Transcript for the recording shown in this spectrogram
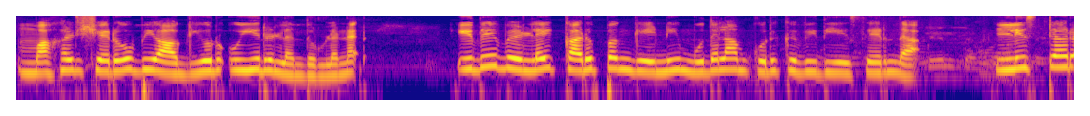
மகள் ஷெரோபி ஆகியோர் உயிரிழந்துள்ளனர். இதேவேளை கருப்பங்கேணி முதலாம் குறுக்கு வீதியைச் சேர்ந்த லிஸ்டர்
